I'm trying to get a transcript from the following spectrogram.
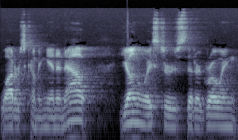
water's coming in and out. Young oysters that are growing,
